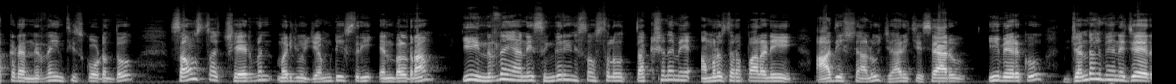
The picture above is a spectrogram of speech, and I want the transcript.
అక్కడ నిర్ణయం తీసుకోవడంతో సంస్థ చైర్మన్ మరియు ఎండి శ్రీ ఎన్ బలరాం ఈ నిర్ణయాన్ని సింగరేణి సంస్థలో తక్షణమే అమలు జరపాలని ఆదేశాలు జారీ చేశారు. ఈ మేరకు general manager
